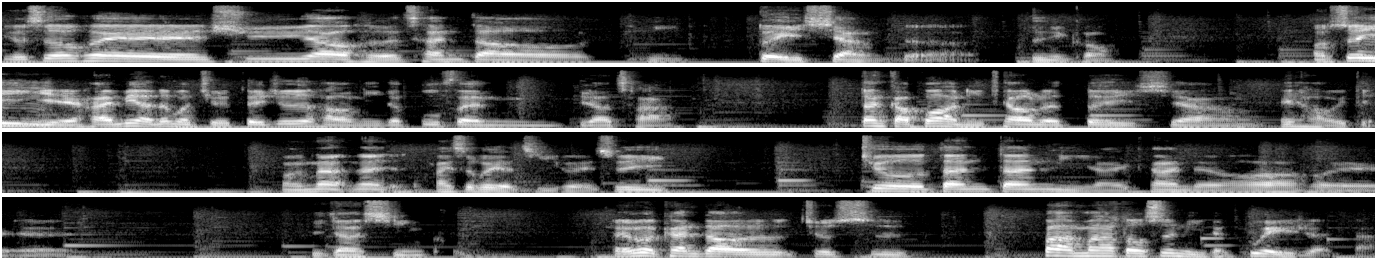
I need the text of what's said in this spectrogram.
有时候会需要合参到你对象的子女宫，哦，所以嗯。也还没有那么绝对，就是好你的部分比较差，但搞不好你挑了对象，哎、好一点。哦，那那还是会有机会，所以就单单你来看的话，会呃比较辛苦。哎、我有看到就是爸妈都是你的贵人啊，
